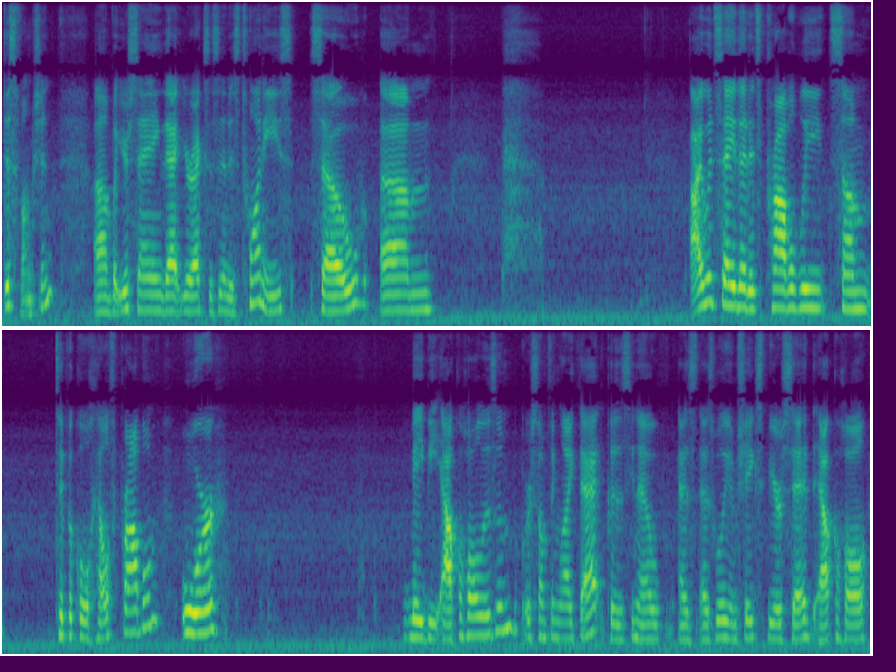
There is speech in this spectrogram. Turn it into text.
dysfunction. Uh, but you're saying that your ex is in his 20s so, um, I would say that it's probably some typical health problem or maybe alcoholism or something like that because you know as as William Shakespeare said alcohol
